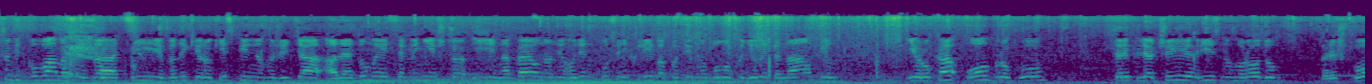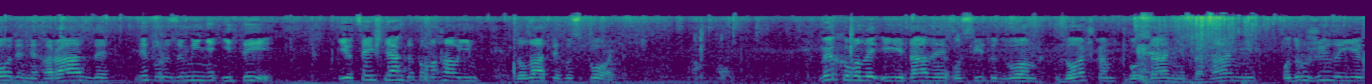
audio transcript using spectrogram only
що відбувалося за ці великі роки спільного життя, але думається мені, що і напевно не один кусень хліба потрібно було поділити навпіл, і рука об руку, терплячи різного роду перешкоди, негаразди, непорозуміння іти. І цей шлях допомагав їм долати Господь. Виховали і дали освіту двом дочкам Богдані та Ганні, одружили їх,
